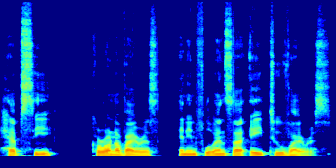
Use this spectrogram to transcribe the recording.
hep C, coronavirus, and influenza A2 virus.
